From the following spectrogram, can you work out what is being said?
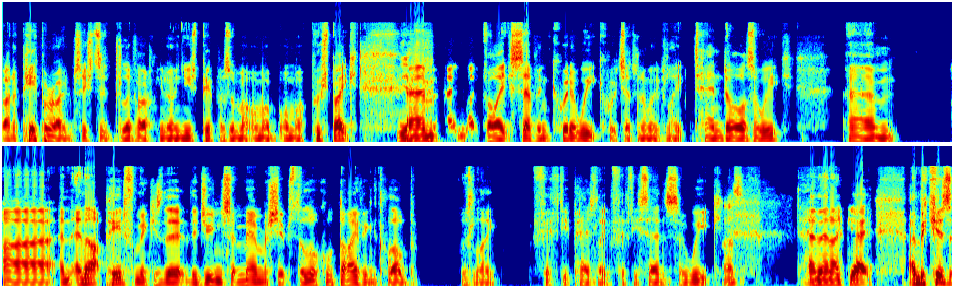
I had a paper round, so I used to deliver you know newspapers on my on my on my push bike, yeah. um, and like for like seven quid a week, which I don't know, was like ten dollars a week. Um, uh, and and that paid for me because the the junior memberships to the local diving club was like fifty pence, like fifty cents a week. That's and then I'd get, and because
